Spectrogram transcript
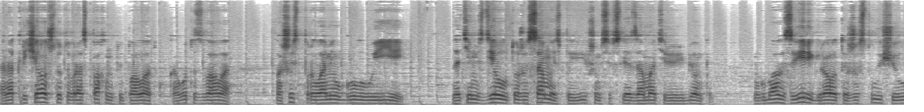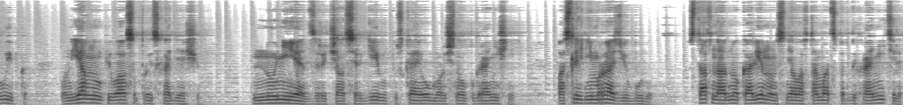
Она кричала что-то в распахнутую палатку, кого-то звала. Фашист проломил голову и ей. Затем сделал то же самое с появившимся вслед за матерью ребенком. На губах зверя играла торжествующая улыбка – он явно упивался происходящим. «Ну нет!» – зарычал Сергей, выпуская обморочного пограничника. «Последней мразью буду!» Встав на одно колено, он снял автомат с предохранителя,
